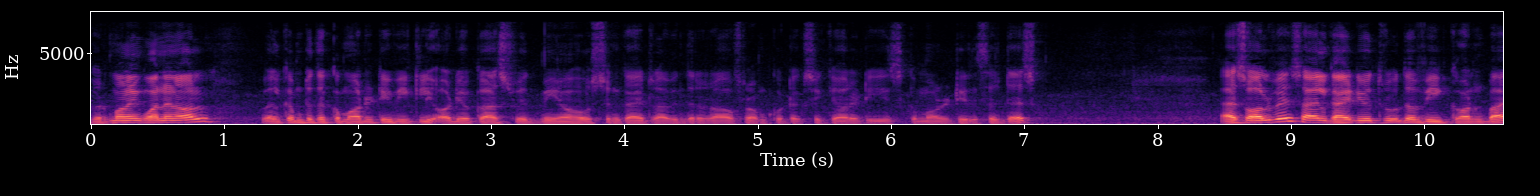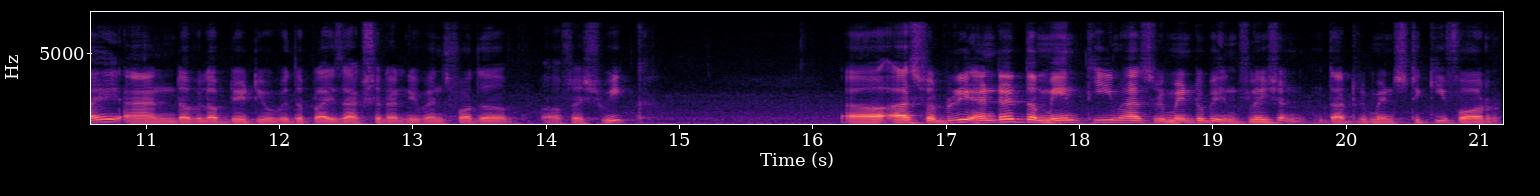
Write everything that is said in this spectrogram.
Good morning, one and all. Welcome to the Commodity Weekly audiocast with me, your host and guide Ravindra Rao from Kotak Securities Commodity Research Desk. As always, I'll guide you through the week gone by and uh, will update you with the price action and events for the uh, fresh week. Uh, as February ended, the main theme has remained to be inflation that remains sticky for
